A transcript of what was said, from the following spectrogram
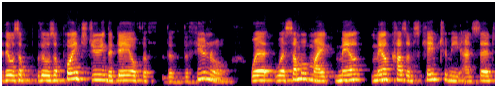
there was a there was a point during the day of the, the, the funeral where where some of my male male cousins came to me and said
